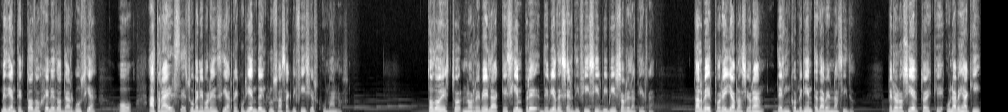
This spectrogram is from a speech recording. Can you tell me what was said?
mediante todo género de argucia o atraerse su benevolencia recurriendo incluso a sacrificios humanos. Todo esto nos revela que siempre debió de ser difícil vivir sobre la tierra. Tal vez por ello habla Seorán del inconveniente de haber nacido. Pero lo cierto es que una vez aquí,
